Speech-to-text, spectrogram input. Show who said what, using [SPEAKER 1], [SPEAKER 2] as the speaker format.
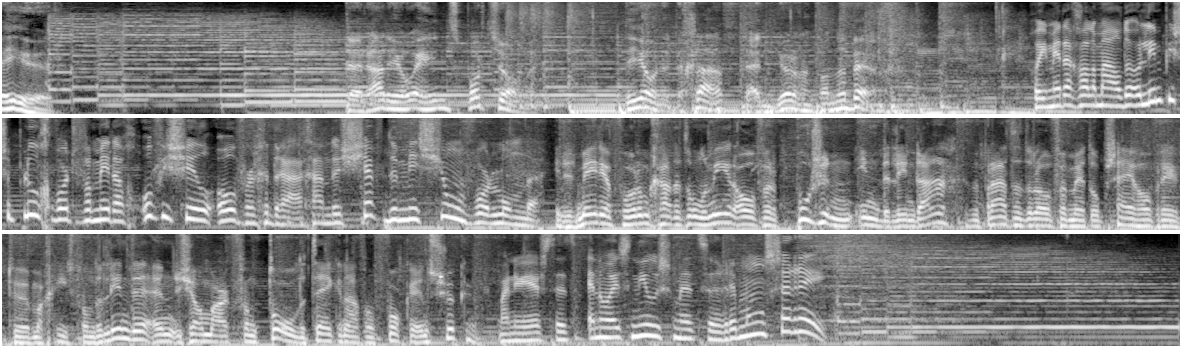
[SPEAKER 1] 2 uur. De Radio 1 Sportzomer. Dionne de Graaf en Jurgen van den Berg.
[SPEAKER 2] Goedemiddag allemaal. De Olympische ploeg wordt vanmiddag officieel overgedragen aan de chef de mission voor Londen.
[SPEAKER 3] In het mediaforum gaat het onder meer over poezen in de Linda. We praten erover met opzij hoofdredacteur Margriet van der Linden... en Jean-Marc van Tol, de tekenaar van Fokken en Sukken.
[SPEAKER 2] Maar nu eerst het NOS Nieuws met Raymond Serré.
